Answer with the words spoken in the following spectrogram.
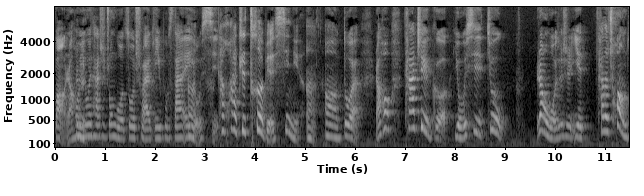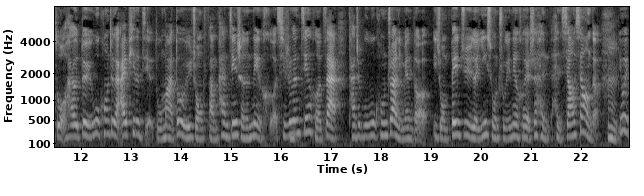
棒，然后嗯因为它是中国做出来的第一部三 A 嗯游戏，它画质特别细腻，嗯嗯，对。然后它这个游戏就让我就是也它的创作，还有对于悟空这个 IP 的解读嘛，都有一种反叛精神的内核。其实跟金河在他这部《悟空传》里面的一种悲剧的英雄主义内核也是很很相像的。嗯因为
